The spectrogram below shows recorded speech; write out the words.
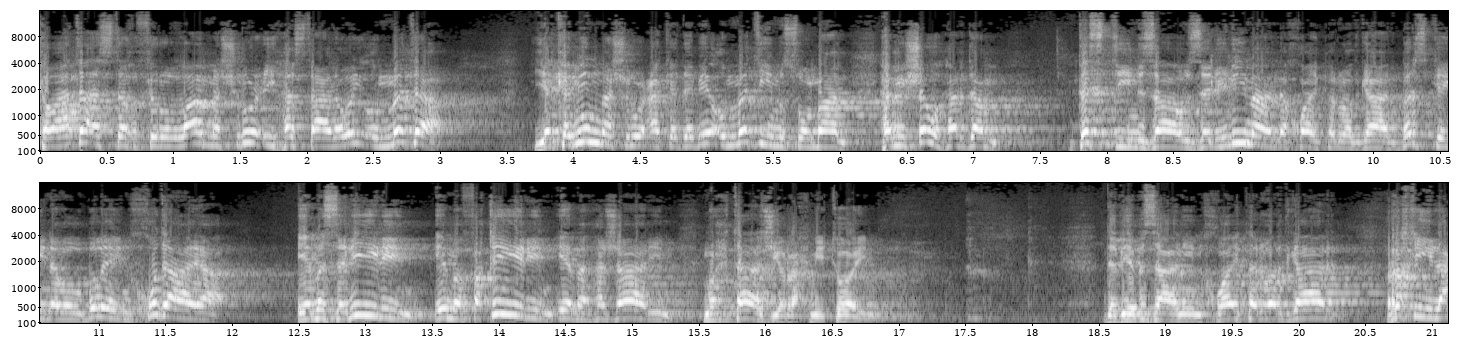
کەواتە ئەستەغفر الله مەشروعی هەستانەوەی ئومەتە یەکەمین مەشروعە کە دەبێ ئومەتی مسلمان هەمیشە و هەردەم دەستی نزا و زەلیلیمان لە خوای پەروەردگار بەرز بکەینەوە و بڵێین خودایە ئێمە زەلیلین، ئێمە فەقیرین، ئێمە هەژارین، موحتاجی ڕەحمی تۆین. دەبێ بزانین خوای پەروەردگار ڕقی لە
